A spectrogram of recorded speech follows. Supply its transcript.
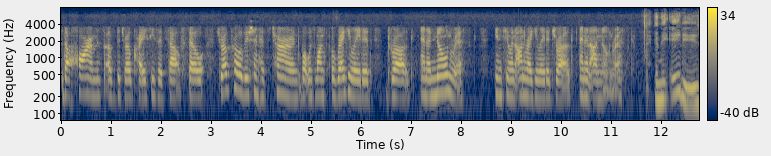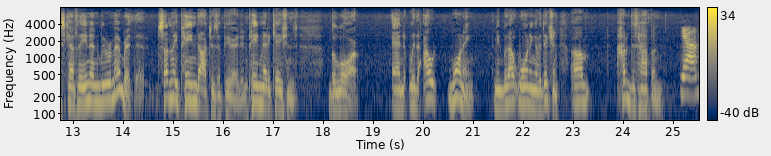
the harms of the drug crisis itself. So drug prohibition has turned what was once a regulated drug and a known risk into an unregulated drug and an unknown risk. In the 80s, Kathleen, and we remember it, uh, suddenly pain doctors appeared and pain medications galore. And without warning, I mean, without warning of addiction. Um, how did this happen? Yeah.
